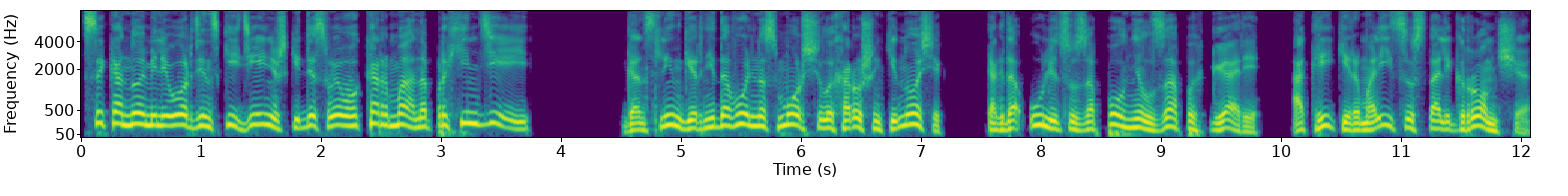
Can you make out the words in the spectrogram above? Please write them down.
сэкономили орденские денежки для своего кармана прохиндеи. Ганслингер недовольно сморщила хорошенький носик, когда улицу заполнил запах гари, а крики ромалийцев стали громче.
